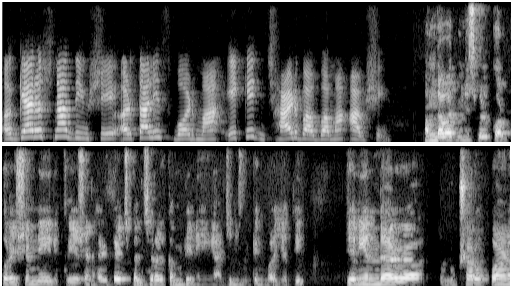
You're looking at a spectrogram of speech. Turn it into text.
અગિયારસના દિવસે અડતાલીસ વોર્ડમાં એક એક ઝાડ વાવવામાં આવશે. અમદાવાદ મ્યુનિસિપલ કોર્પોરેશનની રિક્રિએશન હેરિટેજ કલ્ચરલ કમિટીની આજની મિટિંગ મળી હતી. જેની અંદર વૃક્ષારોપણ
